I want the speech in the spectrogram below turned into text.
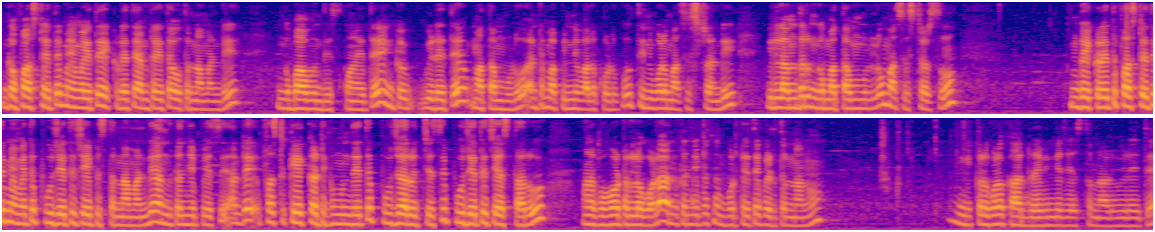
ఇంకా ఫస్ట్ అయితే మేమైతే ఇక్కడైతే ఎంటర్ అయితే అవుతున్నామండి. ఇంకా బాబుని తీసుకొని అయితే ఇంకా వీడైతే మా తమ్ముడు అంటే మా పిన్ని వాళ్ళ కొడుకు తిని కూడా మా సిస్టర్ అండి. వీళ్ళందరూ ఇంకా మా తమ్ముళ్ళు మా సిస్టర్స్ ఇంకా ఇక్కడైతే ఫస్ట్ అయితే మేమైతే పూజ అయితే చేపిస్తున్నామండి. అందుకని చెప్పేసి అంటే ఫస్ట్ కేక్ కటింగ్ ముందు అయితే పూజారి వచ్చేసి పూజ అయితే చేస్తారు. మనకు హోటల్లో కూడా. అందుకని చెప్పేసి నేను బొట్టు అయితే పెడుతున్నాను. ఇక్కడ కూడా కార్ డ్రైవింగే చేస్తున్నాడు వీడైతే.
